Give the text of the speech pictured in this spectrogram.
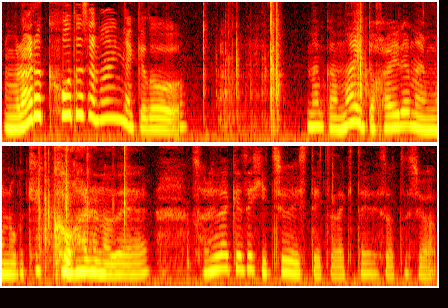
でもラルクほどじゃないんだけどなんかないと入れないものが結構あるのでそれだけぜひ注意していただきたいです私は。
